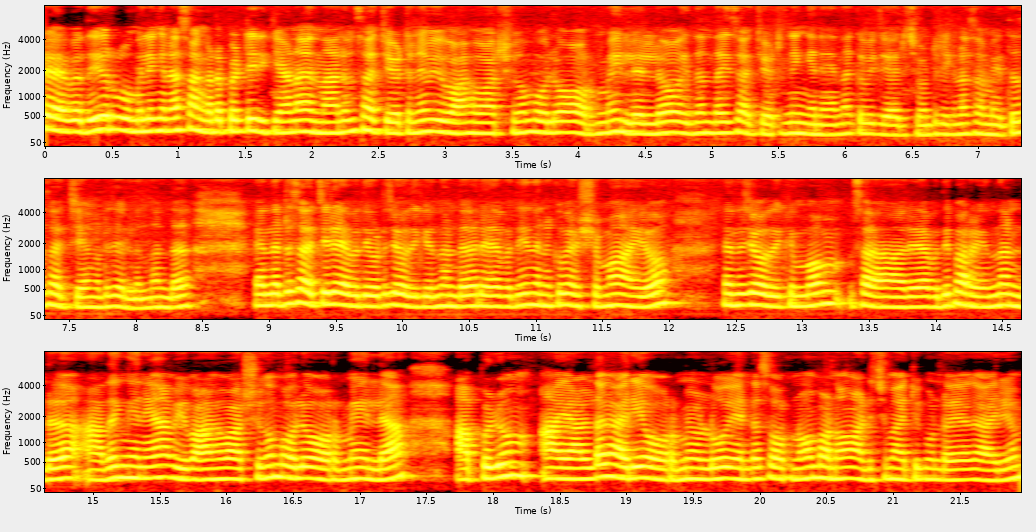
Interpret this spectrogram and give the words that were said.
രേവതി റൂമിൽ ഇങ്ങനെ സങ്കടപ്പെട്ടിരിക്കുകയാണ്. എന്നാലും സച്ചേട്ടന് വിവാഹ വാർഷികം പോലും ഓർമ്മയില്ലല്ലോ. ഇതെന്തായി സച്ചേട്ടൻ ഇങ്ങനെയെന്നൊക്കെ വിചാരിച്ചുകൊണ്ടിരിക്കുന്ന സമയത്ത് സച്ചി അങ്ങോട്ട് ചെല്ലുന്നുണ്ട്. എന്നിട്ട് സച്ചി രേവതിയോട് ചോദിക്കുന്നുണ്ട് രേവതി നിനക്ക് വിഷമമായോ? എന്ന് ചോദിക്കുമ്പം രേവതി പറയുന്നുണ്ട് അതെങ്ങനെയാണ് വിവാഹ വാർഷികം പോലും ഓർമ്മയില്ല. അപ്പോഴും അയാളുടെ കാര്യം ഓർമ്മയുള്ളൂ. എന്റെ സ്വർണവും പണവും അടിച്ചു മാറ്റിക്കൊണ്ടുപോയ കാര്യം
